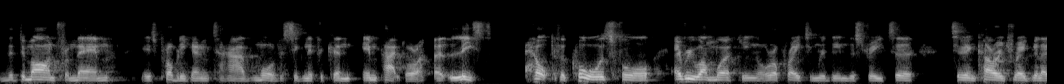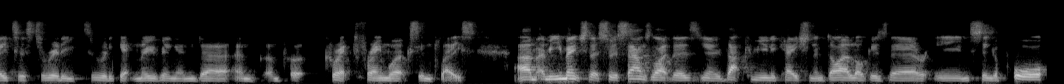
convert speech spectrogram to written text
the demand from them is probably going to have more of a significant impact or at least help the cause for everyone working or operating with the industry to to encourage regulators to really to really get moving and uh, and, and put correct frameworks in place. Um, I mean, you mentioned that, so it sounds like there's you know that communication and dialogue is there in Singapore.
